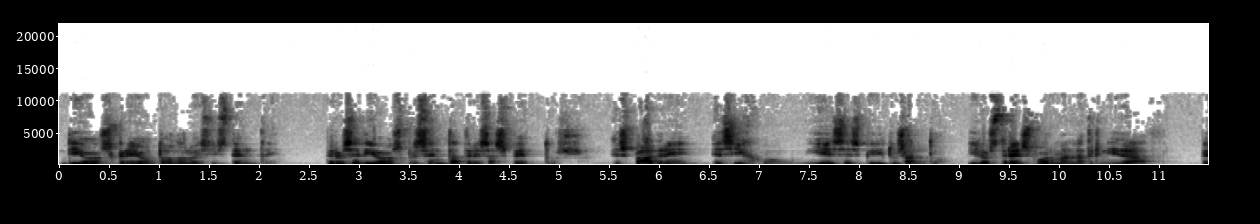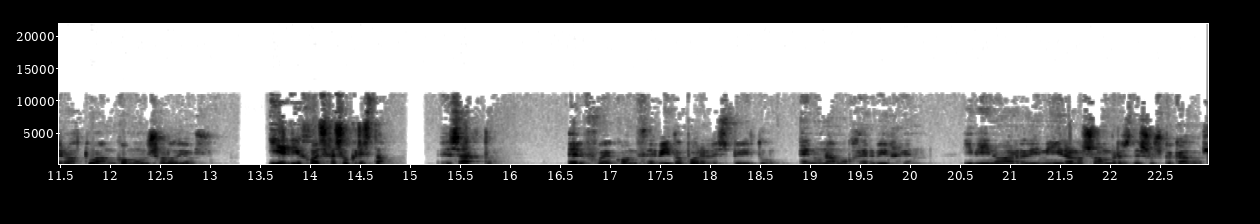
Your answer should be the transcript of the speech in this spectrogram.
Dios creó todo lo existente, pero ese Dios presenta tres aspectos. Es Padre, es Hijo y es Espíritu Santo, y los tres forman la Trinidad, pero actúan como un solo Dios. ¿Y el Hijo es Jesucristo? Exacto. Él fue concebido por el Espíritu en una mujer virgen, y vino a redimir a los hombres de sus pecados.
